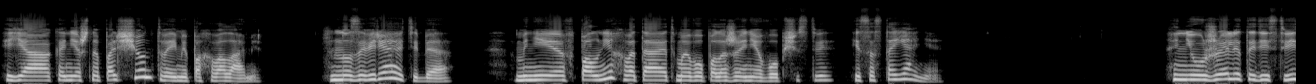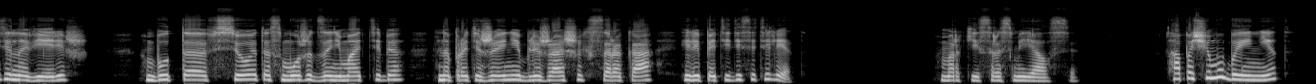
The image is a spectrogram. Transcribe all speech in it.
«Я, конечно, польщен твоими похвалами, но, заверяю тебя, мне вполне хватает моего положения в обществе и состояния. Неужели ты действительно веришь, будто все это сможет занимать тебя на протяжении ближайших сорока или пятидесяти лет. Маркиз рассмеялся. А почему бы и нет?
